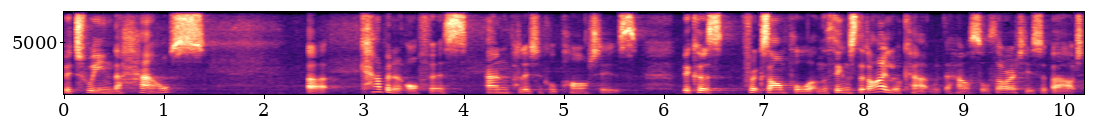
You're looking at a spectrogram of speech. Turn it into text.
between the House, uh, Cabinet Office, and political parties. Because, for example, and the things that I look at with the House authorities about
